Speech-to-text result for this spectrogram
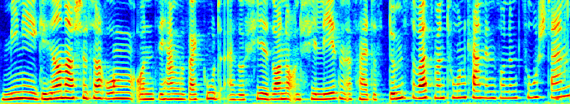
Mini-Gehirnerschütterung und sie haben gesagt, gut, also viel Sonne und viel Lesen ist halt das Dümmste, was man tun kann in so einem Zustand.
